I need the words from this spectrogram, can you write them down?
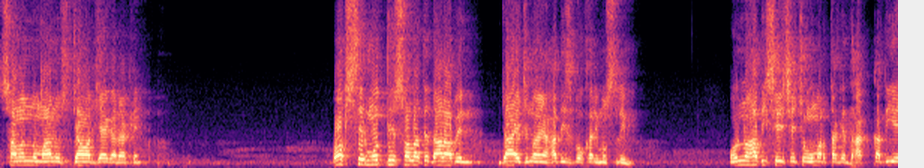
সামান্য মানুষ যাওয়ার জায়গা রাখেন। বক্সের মধ্যে সলাতে দাঁড়াবেন, জায়েজ নয়, হাদিস বোখারি মুসলিম। অন্য হাদিসে এসেছে, উমার তাকে ধাক্কা দিয়ে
